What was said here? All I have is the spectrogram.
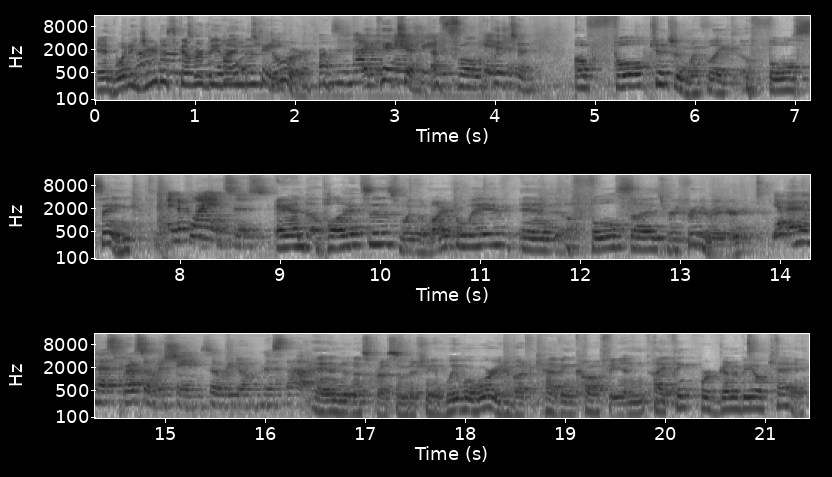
And what did you discover behind this door? This is not a kitchen, a full the kitchen. A full kitchen with like a full sink And appliances. and appliances with a microwave and a full size refrigerator Yeah, And an espresso machine, so we don't miss that. and an espresso machine. We were worried about having coffee, and I hmm. think we're gonna be okay.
